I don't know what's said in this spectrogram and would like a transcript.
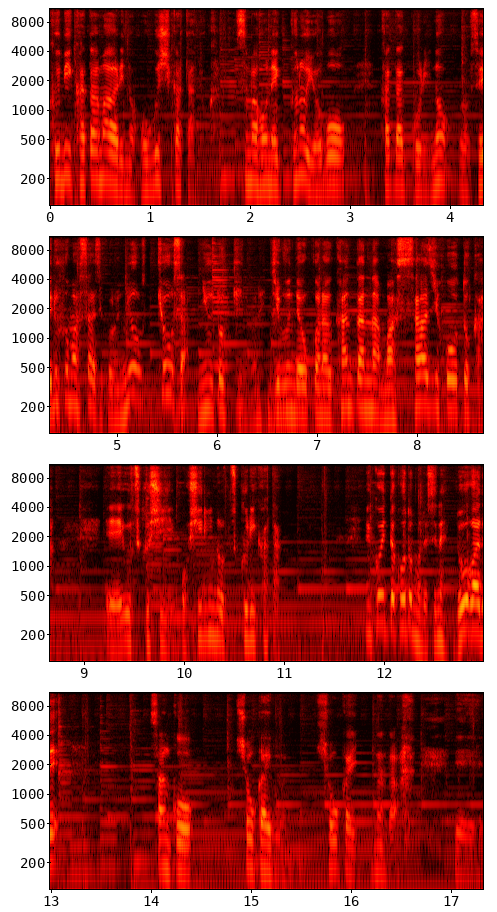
首肩周りのほぐし方とか、スマホネックの予防、肩こりのセルフマッサージ、この強鎖、乳突筋のね、自分で行う簡単なマッサージ法とか、え美しいお尻の作り方、こういったこともですね、動画で参考、紹介文、紹介、なんだ、え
